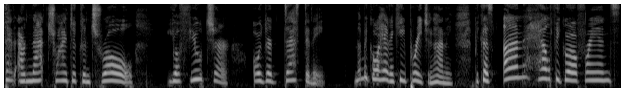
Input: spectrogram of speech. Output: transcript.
that are not trying to control your future or your destiny. Let me go ahead and keep preaching, honey, because unhealthy girlfriends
